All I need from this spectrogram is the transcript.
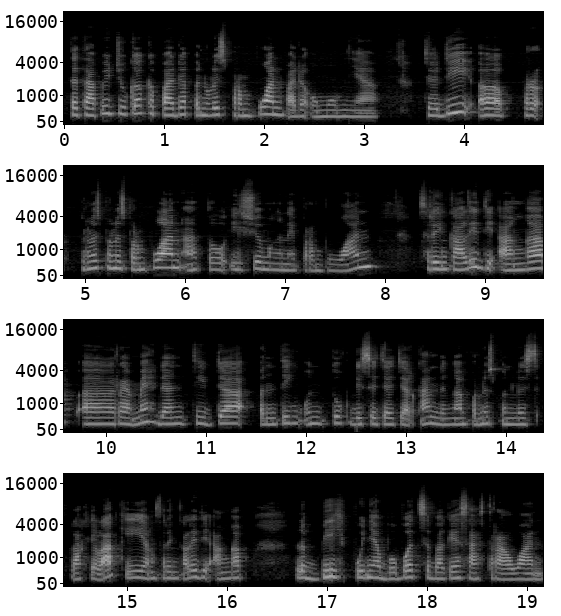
tetapi juga kepada penulis perempuan pada umumnya jadi eh, penulis-penulis perempuan atau isu mengenai perempuan sering kali dianggap uh, remeh dan tidak penting untuk disejajarkan dengan penulis-penulis laki-laki yang sering kali dianggap lebih punya bobot sebagai sastrawan.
